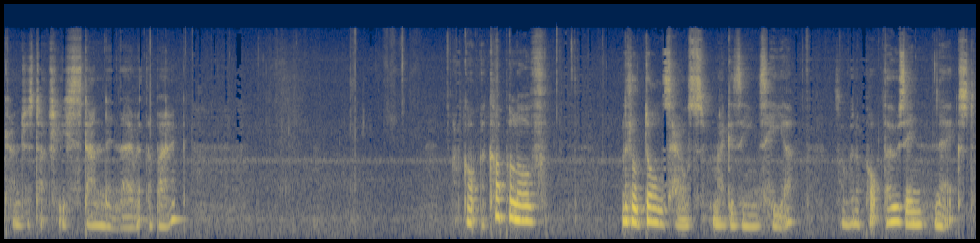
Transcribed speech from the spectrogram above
can just actually stand in there at the back. I've got a couple of little Doll's House magazines here, so I'm going to pop those in next.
